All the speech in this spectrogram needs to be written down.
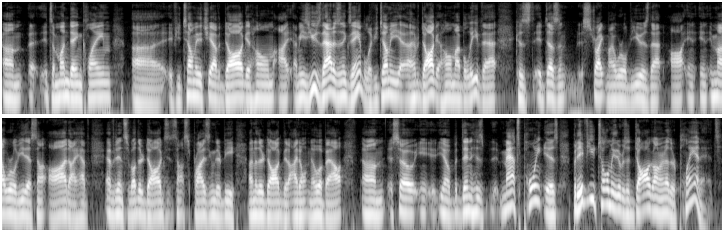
um, it's a mundane claim. Uh, if you tell me that you have a dog at home, I, I mean, used that as an example. If you tell me I have a dog at home, I believe that because it doesn't strike my worldview as that odd. In, in my worldview, that's not odd. I have evidence of other dogs. It's not surprising there'd be another dog that I don't know about. Um, so, you know, but then his Matt's point is, but if you told me there was a dog on another planet,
